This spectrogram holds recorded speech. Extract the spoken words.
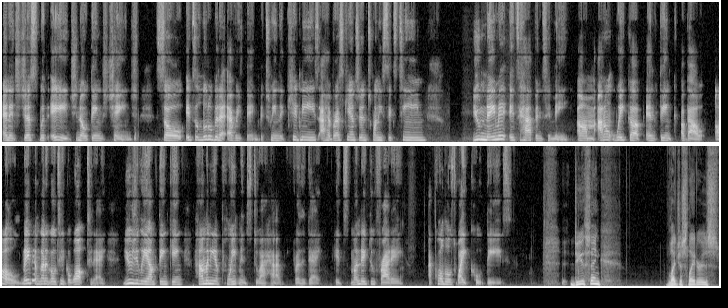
and it's just with age, you know, things change. So it's a little bit of everything between the kidneys. I had breast cancer in 2016. You name it, it's happened to me. Um, I don't wake up and think about, oh, maybe I'm gonna go take a walk today. Usually, I'm thinking, how many appointments do I have for the day? It's Monday through Friday. I call those white coat days do you think legislators,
